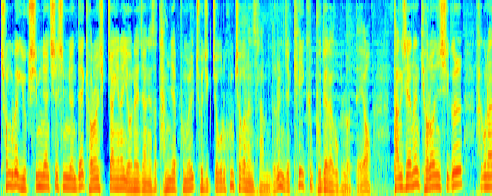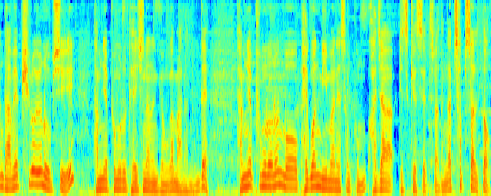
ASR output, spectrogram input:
1960년, 70년대 결혼식장이나 연회장에서 답례품을 조직적으로 훔쳐가는 사람들은 이제 케이크 부대라고 불렀대요. 당시에는 결혼식을 하고 난 다음에 필요연 없이 답례품으로 대신하는 경우가 많았는데 답례품으로는 뭐 100원 미만의 상품, 과자 비스켓 세트라든가 찹쌀떡,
